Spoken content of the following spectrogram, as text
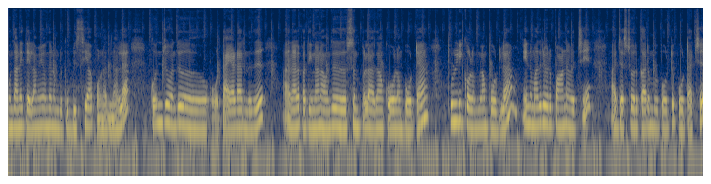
முந்தானேத்து எல்லாமே வந்து நம்மளுக்கு பிஸியாக போனதுனால கொஞ்சம் வந்து டயர்டாக இருந்தது. அதனால் பார்த்திங்கன்னா நான் வந்து சிம்பிளாக தான் கோலம் போட்டேன். புள்ளி கோலம்லாம் போடல. இந்த மாதிரி ஒரு பானை வச்சு ஜஸ்ட் ஒரு கரும்பு போட்டு போட்டாச்சு.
